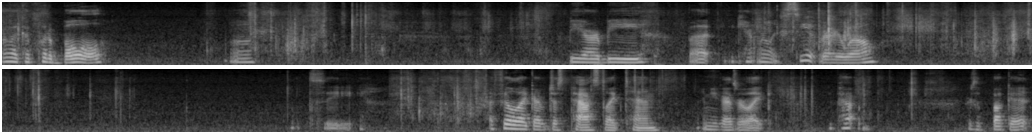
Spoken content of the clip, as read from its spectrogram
Oh, I could put a bowl. Uh, BRB, but you can't really see it very well. Let's see. I feel like I've just passed like 10, and you guys are like, there's a bucket,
